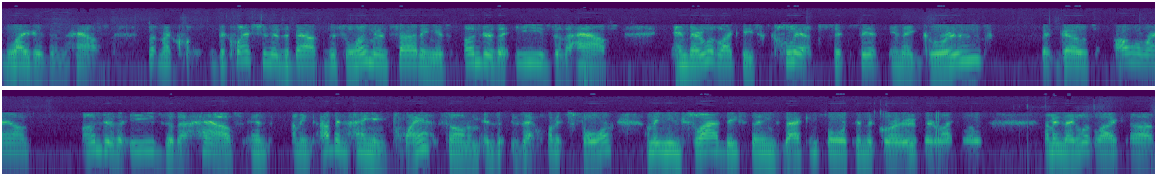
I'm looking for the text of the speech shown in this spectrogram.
later than the house. But my the question is about this aluminum siding is under the eaves of the house, and there look like these clips that fit in a groove that goes all around under the eaves of the house. And I mean, I've been hanging plants on them. Is is that what it's for? I mean, you slide these things back and forth in the groove. They're like little. I mean, they look like uh,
